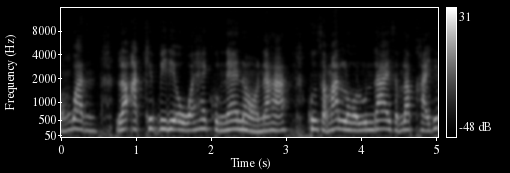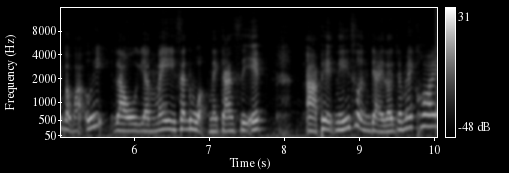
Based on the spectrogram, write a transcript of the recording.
2 วัน แล้วอัดคลิปวิดีโอไว้ให้คุณแน่นอนนะคะ คุณสามารถรอลุ้นได้สำหรับใครที่แบบว่า เอ้ย เรายังไม่สะดวกในการ CF อ่าเพจนี้ส่วนใหญ่เราจะไม่ค่อย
